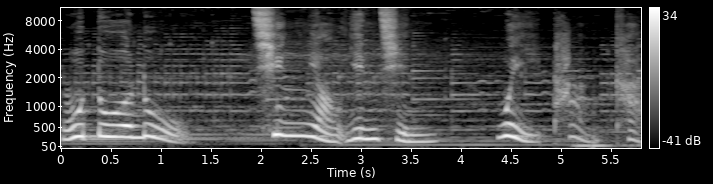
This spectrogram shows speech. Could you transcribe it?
无多路，青鸟殷勤为探看。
